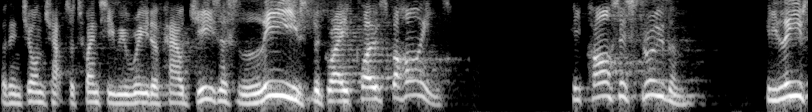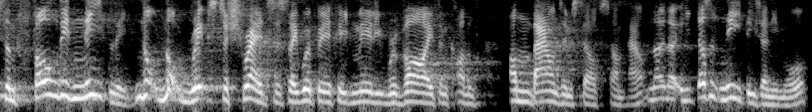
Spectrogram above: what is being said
But in John chapter 20, we read of how Jesus leaves the grave clothes behind. He passes through them. He leaves them folded neatly, not, not ripped to shreds as they would be if he'd merely revived and kind of unbound himself somehow. No, no, he doesn't need these anymore.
